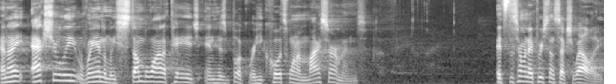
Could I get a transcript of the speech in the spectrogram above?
And I actually randomly stumble on a page in his book where he quotes one of my sermons. It's the sermon I preached on sexuality.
